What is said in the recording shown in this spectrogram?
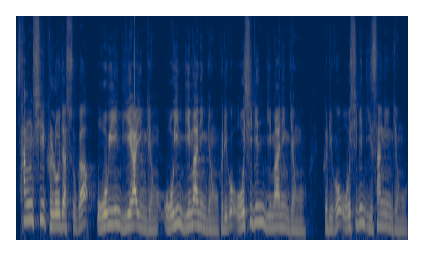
상시 근로자 수가 5인 이하인 경우, 5인 미만인 경우, 그리고 50인 미만인 경우, 그리고 50인 이상인 경우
